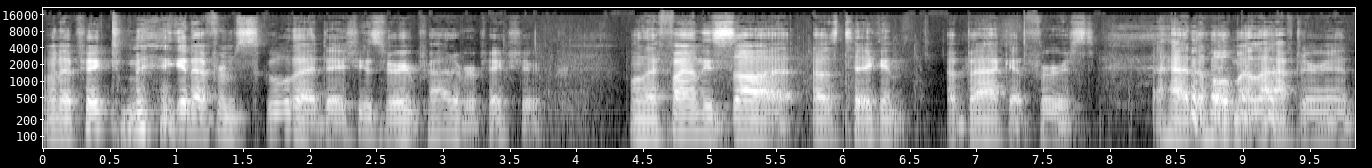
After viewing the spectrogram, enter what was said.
When I picked Megan up from school that day, she was very proud of her picture. When I finally saw it, I was taken aback at first. I had to hold my laughter in.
